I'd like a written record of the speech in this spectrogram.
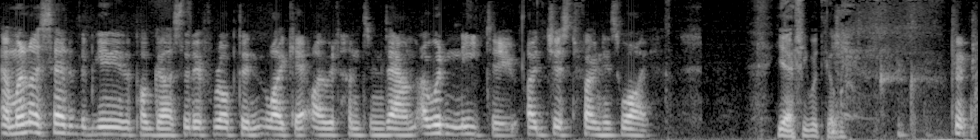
And when I said at the beginning of the podcast that if Rob didn't like it, I would hunt him down, I wouldn't need to. I'd just phone his wife. Yeah, she would kill me.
